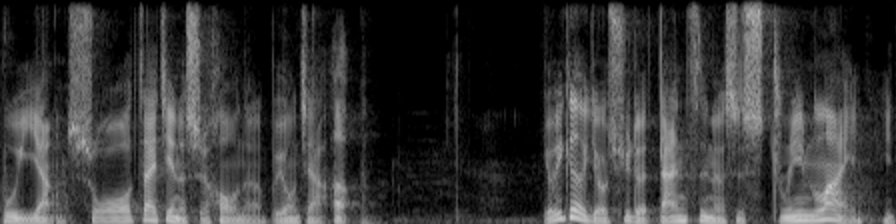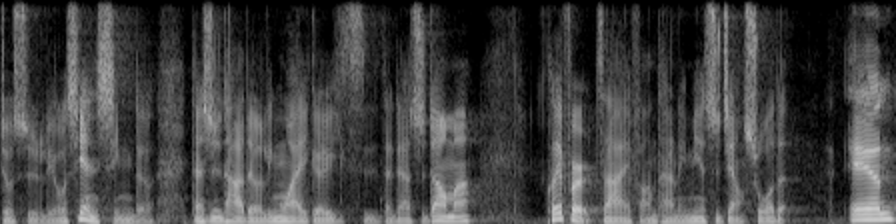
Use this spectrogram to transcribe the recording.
不一样。说再见的时候呢，不用加 up。有一个有趣的单字呢，是 streamline，也就是流线型的。但是它的另外一个意思，大家知道吗？Clifford 在访谈里面是这样说的。And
